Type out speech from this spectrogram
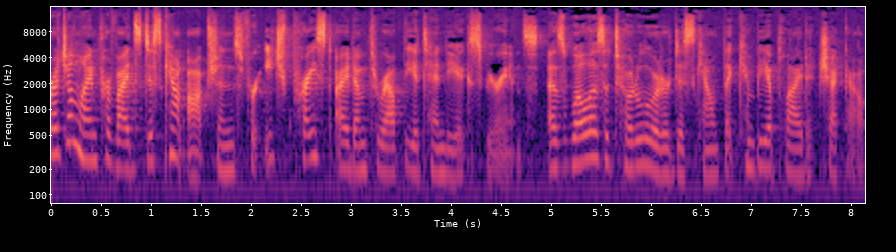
RegOnline provides discount options for each priced item throughout the attendee experience, as well as a total order discount that can be applied at checkout.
